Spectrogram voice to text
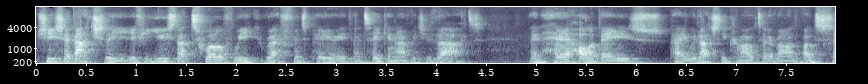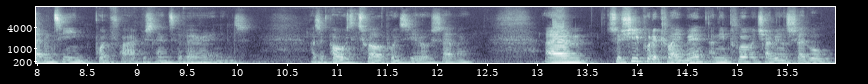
she said actually, if you use that 12 week reference period and take an average of that, then her holidays pay would actually come out at around about 17.5% of her earnings, as opposed to 12.07. Um, so she put a claim in, and the employment tribunal said, well,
